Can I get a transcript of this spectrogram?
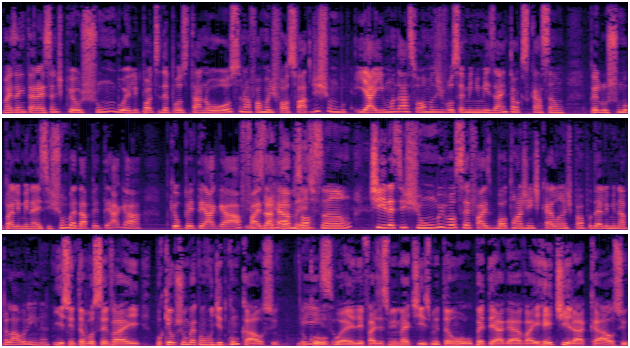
Mas é interessante porque o chumbo, ele pode se depositar no osso na forma de fosfato de chumbo. E aí, uma das formas de você minimizar a intoxicação pelo chumbo para eliminar esse chumbo é dar PTH. Porque o PTH faz Exatamente. a reabsorção, tira esse chumbo e você faz, bota um agente quelante para poder eliminar pela urina. Isso, então você vai. Porque o chumbo é confundido com cálcio no Isso. corpo. Aí ele faz esse mimetismo. Então o PTH vai retirar cálcio,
